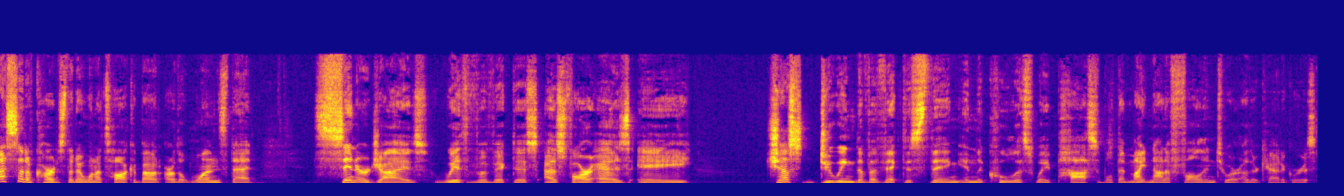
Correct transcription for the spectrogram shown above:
Last set of cards that I want to talk about are the ones that synergize with Vaevictis as far as a just doing the Vaevictis thing in the coolest way possible that might not have fallen into our other categories.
